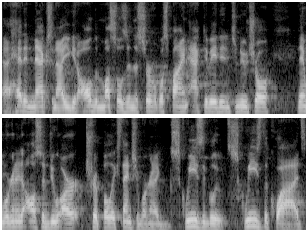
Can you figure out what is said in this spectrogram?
uh, head and neck. So now you get all the muscles in the cervical spine activated into neutral. Then we're going to also do our triple extension. We're going to squeeze the glutes, squeeze the quads,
